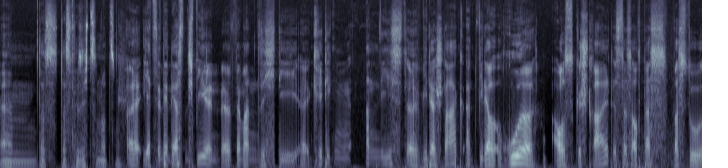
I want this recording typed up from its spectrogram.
ähm, das, das für sich zu nutzen. Äh, jetzt in den ersten Spielen, äh, wenn man sich die äh, Kritiken anliest, äh, wieder stark, hat wieder Ruhe ausgestrahlt. Ist das auch das, was du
